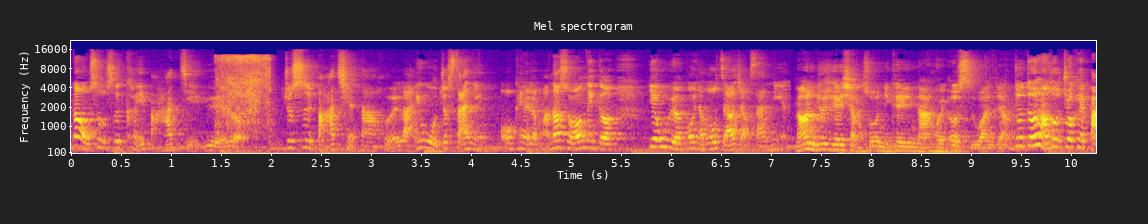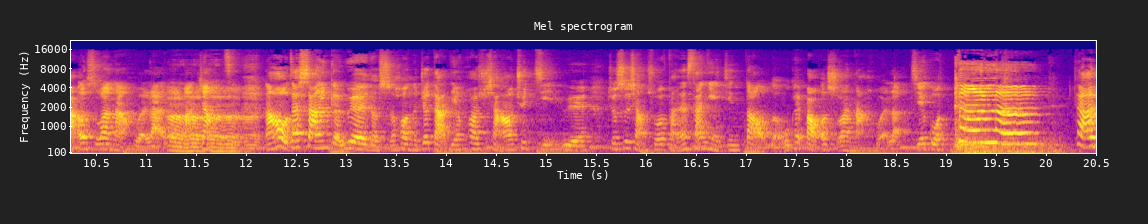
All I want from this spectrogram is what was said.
那我是不是可以把它解约了？就是把它钱拿回来，因为我就三年 OK 了嘛。那时候那个业务员跟我讲说，我只要缴三年，然后你就可以想说，你可以拿回二十万这样。对对，我想说就可以把二十万拿回来了嘛，这样子。然后我在上一个月的时候呢，就打电话去想要去解约，就是想说，反正三年已经到了，我可以把我二十万拿回来。结果，他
